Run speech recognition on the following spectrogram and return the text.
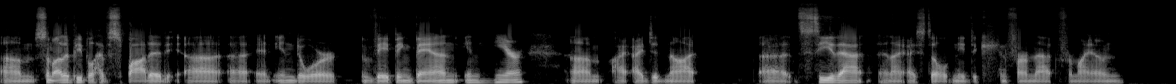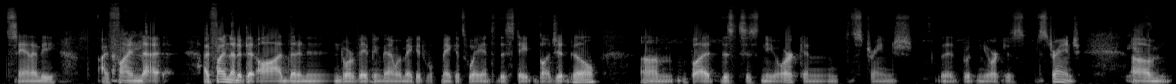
Um, some other people have spotted uh, uh, an indoor vaping ban in here. Um, I, I did not uh, see that, and I, I still need to confirm that for my own sanity. I find that I find that a bit odd that an indoor vaping ban would make it make its way into the state budget bill. Um, but this is New York, and strange that but New York is strange. Yes. Um,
